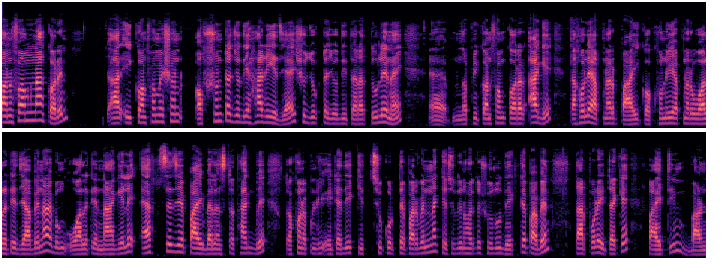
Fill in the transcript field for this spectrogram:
কনফার্ম না করেন আর এই কনফার্মেশন অপশনটা যদি হারিয়ে যায়, সুযোগটা যদি তারা তুলে নেয় আপনি কনফার্ম করার আগে, তাহলে আপনার পাই কখনোই আপনার ওয়ালেটে যাবে না এবং ওয়ালেটে না গেলে অ্যাপসে যে পাই ব্যালেন্সটা থাকবে, তখন আপনি এটা দিয়ে কিচ্ছু করতে পারবেন না, কিছুদিন হয়তো শুধু দেখতে পাবেন, তারপরে এটাকে পাই টিম বার্ন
